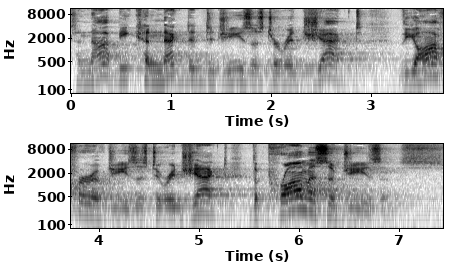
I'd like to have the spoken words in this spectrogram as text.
To not be connected to Jesus, to reject the offer of Jesus, to reject the promise of Jesus,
